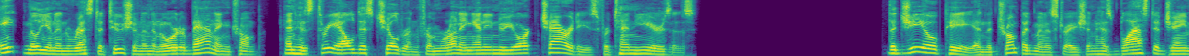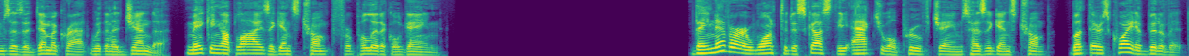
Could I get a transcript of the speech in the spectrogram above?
8 million in restitution and an order banning Trump and his three eldest children from running any New York charities for 10 years as the GOP and the Trump administration has blasted James as a Democrat with an agenda, making up lies against Trump for political gain. They never want to discuss the actual proof James has against Trump, but there's quite a bit of it.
